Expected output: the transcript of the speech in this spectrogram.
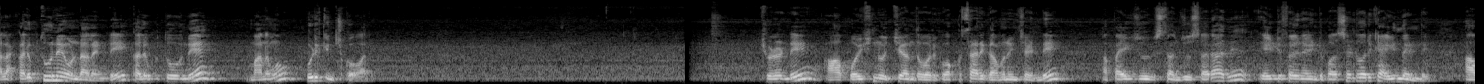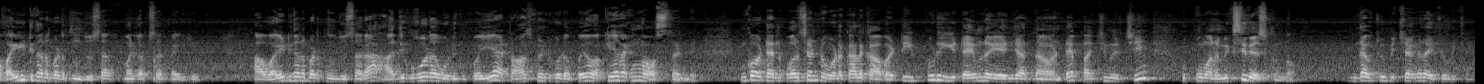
అలా కలుపుతూనే ఉండాలండి. కలుపుతూనే మనము ఉడికించుకోవాలి. చూడండి ఆ పొజిషన్ వచ్చేంత వరకు ఒక్కసారి గమనించండి. ఆ పైకి చూపిస్తాను చూసారా? అది ఎయిటీ ఫైవ్ నైంటీ పర్సెంట్ వరకు అయిందండి. ఆ వైట్ కనబడుతుంది చూసారా? మళ్ళీ ఒకసారి పైకి చూ ఆ వైట్ కనబడుతుంది చూసారా? అది కూడా ఉడికిపోయి ఆ ట్రాన్స్మెంట్ కూడా పోయి ఒకే రకంగా వస్తుంది ఇంకో టెన్ పర్సెంట్ ఉడకాలి కాబట్టి ఇప్పుడు ఈ టైంలో ఏం చేద్దామంటే పచ్చిమిర్చి ఉప్పు మనం మిక్సీ వేసుకుందాం. ఇందాక చూపించాం కదా అవి చూపించాం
